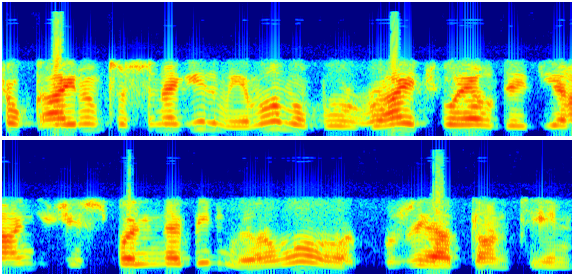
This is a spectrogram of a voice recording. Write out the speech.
çok ayrıntısına girmeyeyim ama bu right whale dediği hangi cins balina bilmiyorum ama Kuzey Atlantik'in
